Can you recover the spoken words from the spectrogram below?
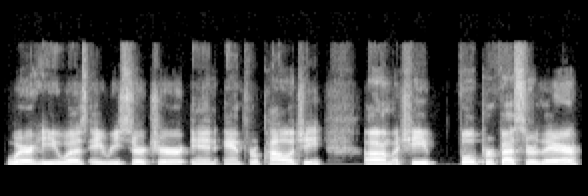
where he was a researcher in anthropology, um, achieved full professor there.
